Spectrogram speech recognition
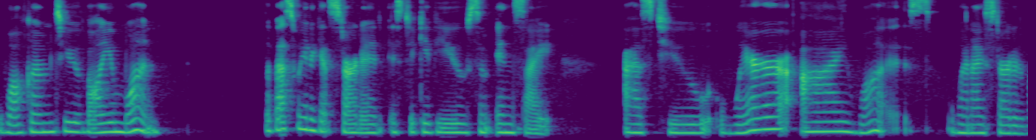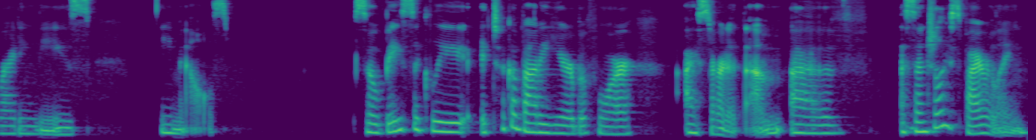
welcome to Volume 1. The best way to get started is to give you some insight as to where I was when I started writing these emails. So basically, it took about a year before I started them of essentially spiraling.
